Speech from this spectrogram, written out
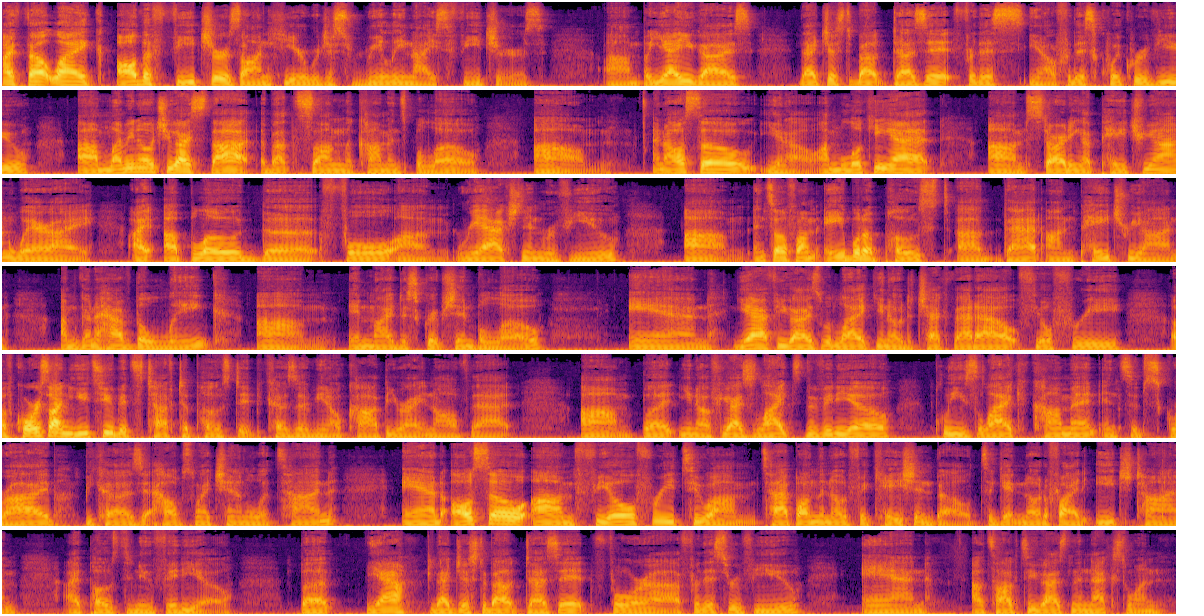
I felt like all the features on here were just really nice features. Um, but yeah, you guys, that just about does it for this, you know, for this quick review. Um, let me know what you guys thought about the song in the comments below. Um, and also, you know, I'm looking at um, starting a Patreon where I I upload the full um, reaction and review um, and so if I'm able to post uh, that on Patreon, I'm going to have the link um, in my description below. And yeah, if you guys would like, you know, to check that out, feel free. Of course, on YouTube, it's tough to post it because of, you know, copyright and all of that. Um, but, you know, if you guys liked the video, please like, comment, and subscribe because it helps my channel a ton. And also, um, feel free to um, tap on the notification bell to get notified each time I post a new video. But yeah, that just about does it for uh, for this review, and I'll talk to you guys in the next one.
